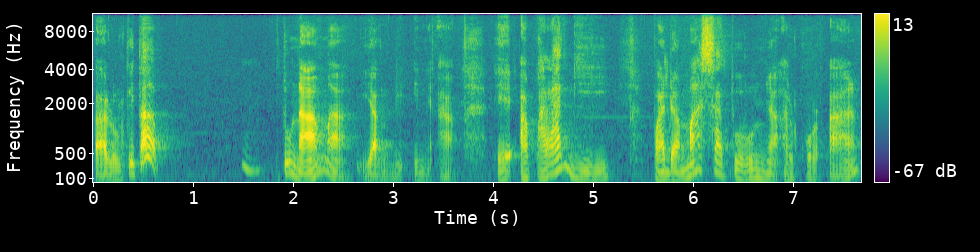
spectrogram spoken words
Alul Kitab. Hmm. Itu nama yang di ini. Ah, eh, apalagi pada masa turunnya Al-Quran,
